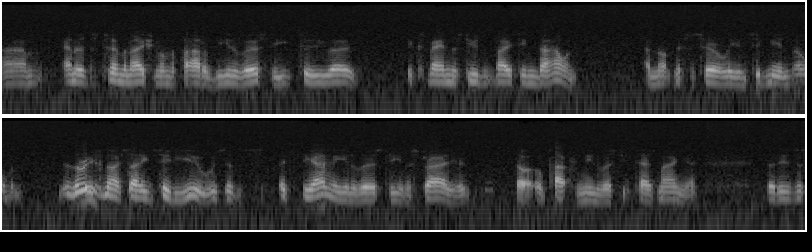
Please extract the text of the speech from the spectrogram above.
Um, and a determination on the part of the university to uh, expand the student base in Darwin and not necessarily in Sydney and Melbourne. The reason I studied CDU was that it's, it's the only university in Australia, uh, apart from the University of Tasmania, that is a,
